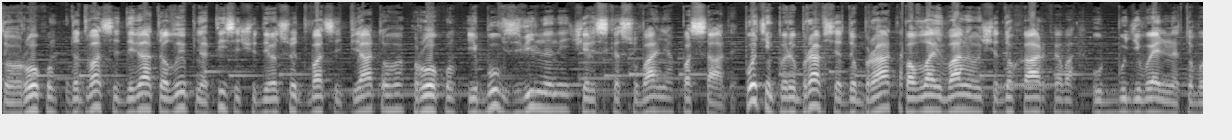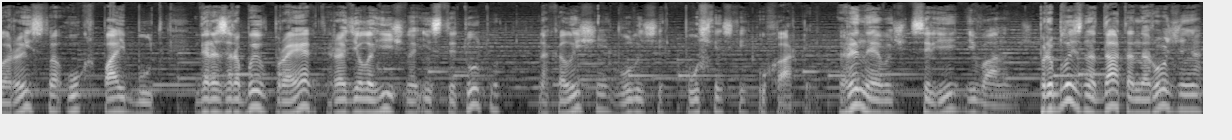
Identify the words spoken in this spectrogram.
року до 29 липня 1925 року і був звільнений через скасування посади. Потім перебрався до брата Павла Івановича до Харкова у будівельне товариство Укрпайбуд, де розробив проект радіологічного інституту на колишній вулиці Пушкінській у Харкові. Гриневич Сергій Іванович. Приблизна дата народження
